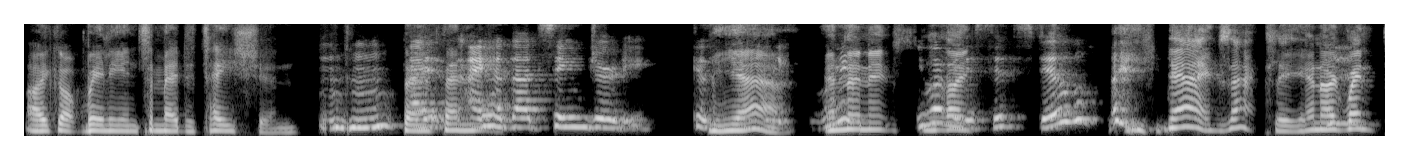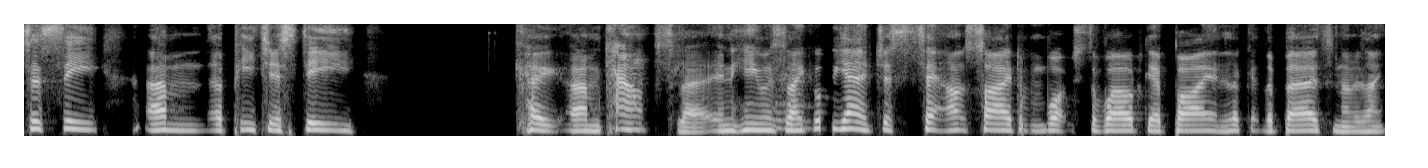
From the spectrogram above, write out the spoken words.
I got really into meditation. Mm-hmm. I, then, I, had that same journey. Yeah. Like, and then it's you want like, me to sit still? yeah, exactly. And I went to see um, a PTSD co- um, counselor, and he was yeah. like, "Oh yeah, just sit outside and watch the world go by and look at the birds." And I was like,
